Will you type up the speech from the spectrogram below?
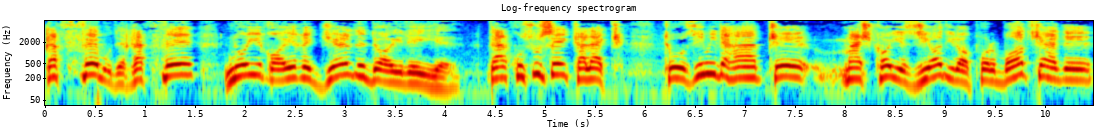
قفه بوده. قفه نوعی قایق گرد دایره‌ایه. در خصوص کلک توضیح می دهد که مشکای زیادی را پرباد کرده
